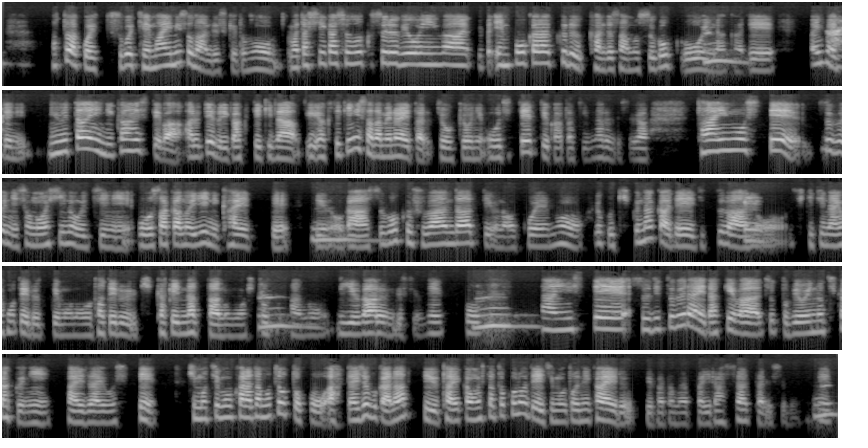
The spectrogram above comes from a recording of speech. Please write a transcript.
あとはこれすごい手前味噌なんですけども、私が所属する病院は、やっぱ遠方から来る患者さんもすごく多い中で、うん、今言ったように、入退院に関しては、ある程度医学的な、医学的に定められた状況に応じてっていう形になるんですが、退院をして、すぐにその日のうちに大阪の家に帰って、っていうのが、すごく不安だっていうようなお声もよく聞く中で、実は、あの、敷地内ホテルっていうものを建てるきっかけになったのも一つ、あの、理由があるんですよね。こう、退院して数日ぐらいだけは、ちょっと病院の近くに滞在をして、気持ちも体もちょっとこう、あ、大丈夫かなっていう体感をしたところで地元に帰るっていう方もやっぱりいらっしゃったりするので、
